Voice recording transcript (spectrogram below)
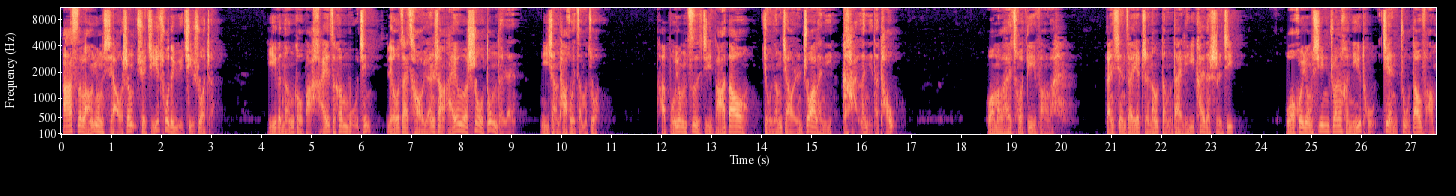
阿斯朗用小声却急促的语气说着：“一个能够把孩子和母亲留在草原上挨饿受冻的人，你想他会怎么做？他不用自己拔刀，就能叫人抓了你，砍了你的头。我们来错地方了。”但现在也只能等待离开的时机。我会用新砖和泥土建筑刀房，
